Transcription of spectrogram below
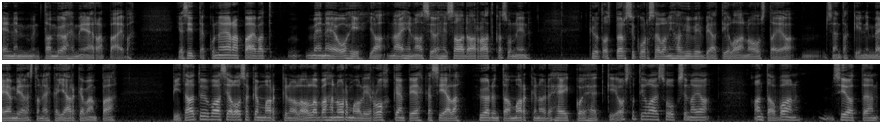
ennemmin tai myöhemmin eräpäivä. Ja sitten kun ne eräpäivät menee ohi ja näihin asioihin saadaan ratkaisu, niin kyllä tuossa pörssikursseilla on ihan hyvin vielä tilaa nousta ja sen takia niin meidän mielestä on ehkä järkevämpää pitäytyy vaan siellä osakemarkkinoilla, olla vähän normaali rohkeampi ehkä siellä, hyödyntää markkinoiden heikkoja hetkiä ostotilaisuuksina ja antaa vaan sijoittajan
